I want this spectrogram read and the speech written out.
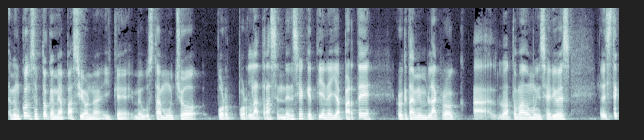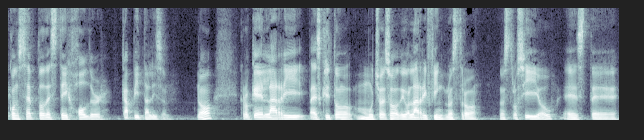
a mí un concepto que me apasiona y que me gusta mucho por, por la trascendencia que tiene y aparte creo que también BlackRock ah, lo ha tomado muy en serio es este concepto de stakeholder capitalism, ¿no? Creo que Larry ha escrito mucho eso, digo Larry Fink, nuestro, nuestro CEO, este,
